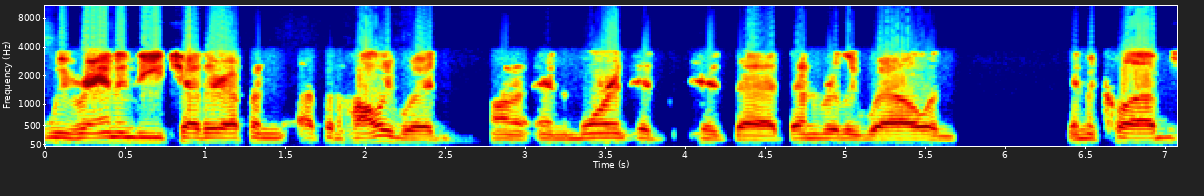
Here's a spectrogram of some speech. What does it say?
we ran into each other up in up in Hollywood, on, and Warrant had had uh, done really well, and in the clubs,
